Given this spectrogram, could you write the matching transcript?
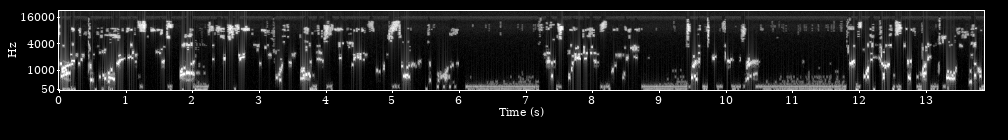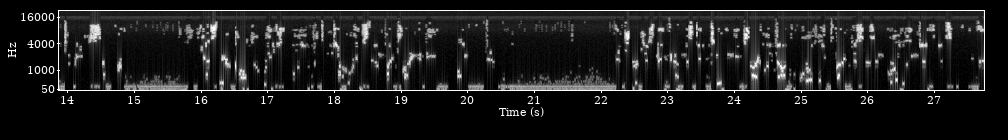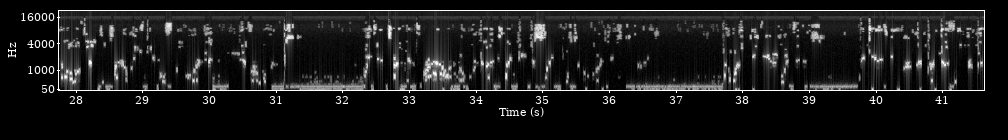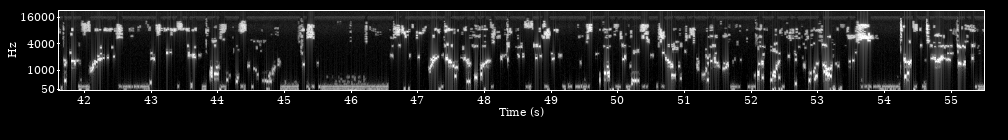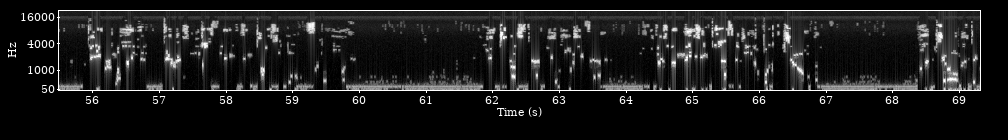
desiring the Lord is, is bondage, is extremely important. Bondage really influences desiring the Lord. And that's what it is when we try to take that. That's why God says, call you out to be separate. Yes, we are called to reach the but to not reach them trying to be like them. And churches make that mistake too. They try to adopt and then turned them around. show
